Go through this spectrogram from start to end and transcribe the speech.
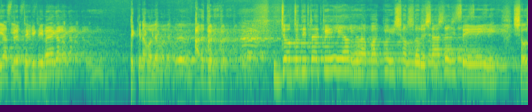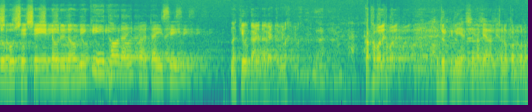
ইয়াসরিফ থেকে কি হয়ে গেল? ঠিক কিনা বলে? আরও জোরে। জগতিটাকে আল্লাহ পাকে সুন্দর সাজাইছে, সর্বশেষে নূর নবীকে ধরাই পাঠাইছে। না, কেউ গায় না গাইতাম না। কথা বলে হুজুরকে নিয়ে আসেন, আমি আর আলোচনা করব না।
